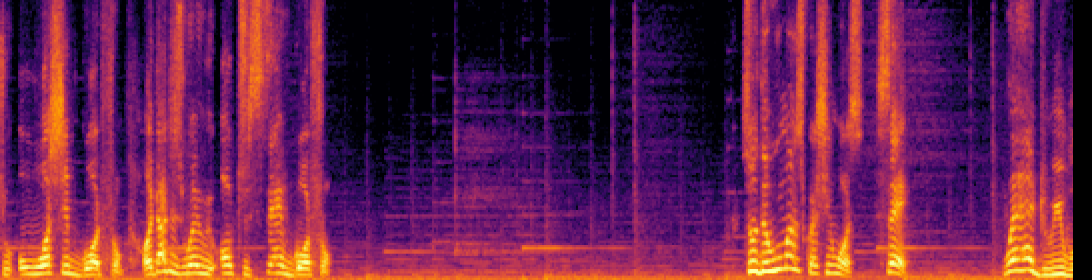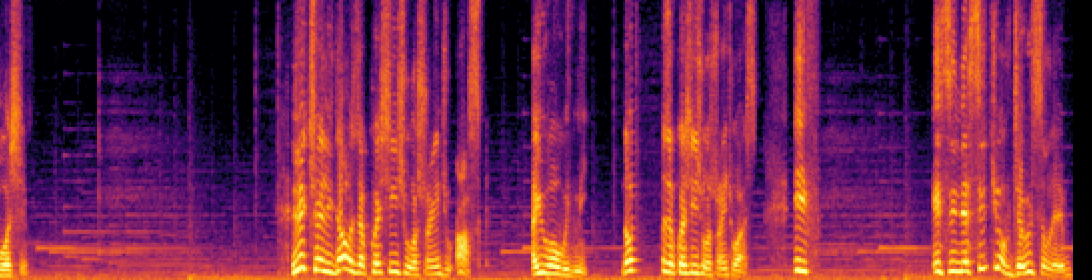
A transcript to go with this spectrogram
to worship God from, or that is where we ought to serve God from. So the woman's question was, say, where do we worship? Literally, that was the question she was trying to ask. Are you all with me? That was the question she was trying to ask. If it's in the city of Jerusalem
